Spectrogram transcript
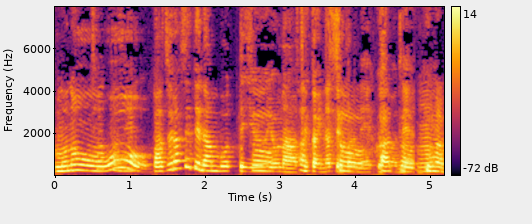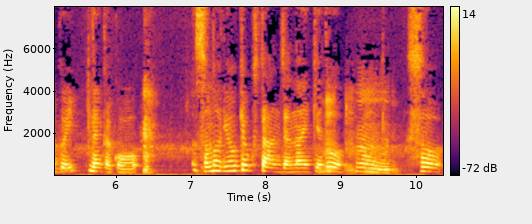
のものをバズらせてなんぼっていうような世界になってるからね X はね。う。まくなんかこうその両極端じゃないけど、うん、そう。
